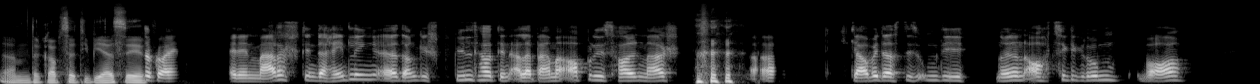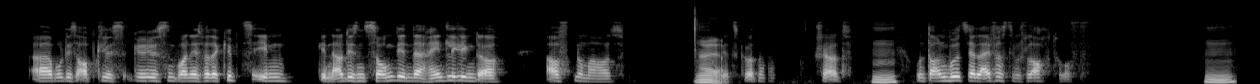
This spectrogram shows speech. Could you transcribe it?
ähm, da gab es ja diverse. Sogar einen Marsch, den der Handling äh, dann gespielt hat, den Alabama Abrisshallenmarsch. äh, ich glaube, dass das um die 89 rum war, äh, wo das abgerissen worden ist, weil da gibt es eben genau diesen Song, den der Handling da aufgenommen hat. Ah, ja. Jetzt gerade noch geschaut. Mhm. Und dann wurde es ja live aus dem Schlachthof. Mhm.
